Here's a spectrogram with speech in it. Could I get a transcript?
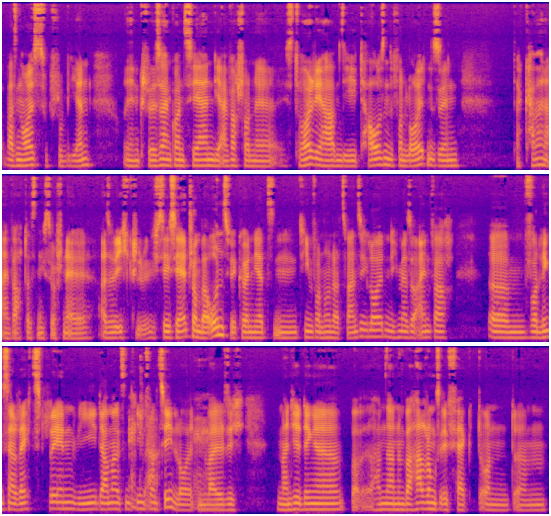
was Neues zu probieren. Und in größeren Konzernen, die einfach schon eine Historie haben, die tausende von Leuten sind, da kann man einfach das nicht so schnell. Also ich, ich sehe es ja jetzt schon bei uns. Wir können jetzt ein Team von 120 Leuten nicht mehr so einfach ähm, von links nach rechts drehen wie damals ein ja, Team klar. von 10 Leuten, ja. weil sich manche Dinge haben dann einen Beharrungseffekt und ähm,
